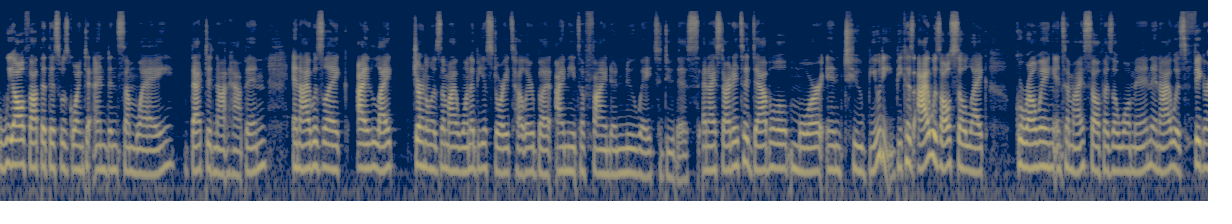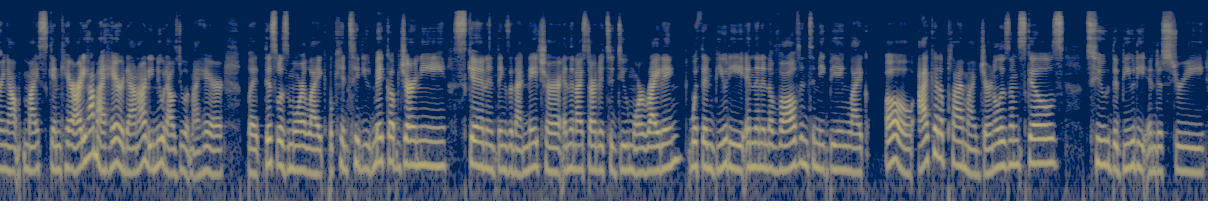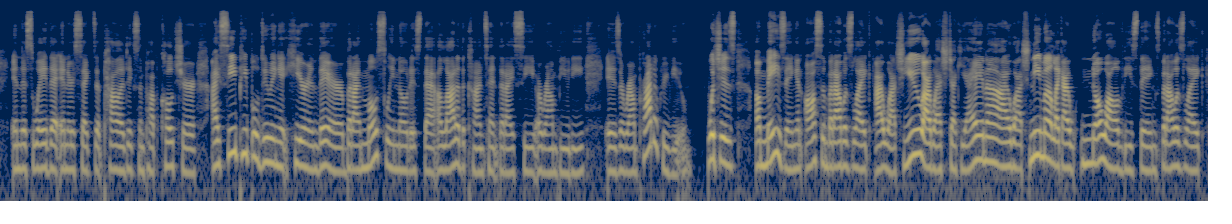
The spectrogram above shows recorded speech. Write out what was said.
we all thought that this was going to end in some way. That did not happen. And I was like, I like journalism. I want to be a storyteller, but I need to find a new way to do this. And I started to dabble more into beauty because I was also like, growing into myself as a woman and I was figuring out my skincare. I already had my hair down. I already knew what I was doing with my hair, but this was more like a continued makeup journey, skin and things of that nature. And then I started to do more writing within beauty and then it evolved into me being like, "Oh, I could apply my journalism skills to the beauty industry in this way that intersected politics and pop culture. I see people doing it here and there, but I mostly notice that a lot of the content that I see around beauty is around product review which is amazing and awesome. But I was like, I watch you, I watch Jackie Aina, I watch Nyma, like I know all of these things, but I was like,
